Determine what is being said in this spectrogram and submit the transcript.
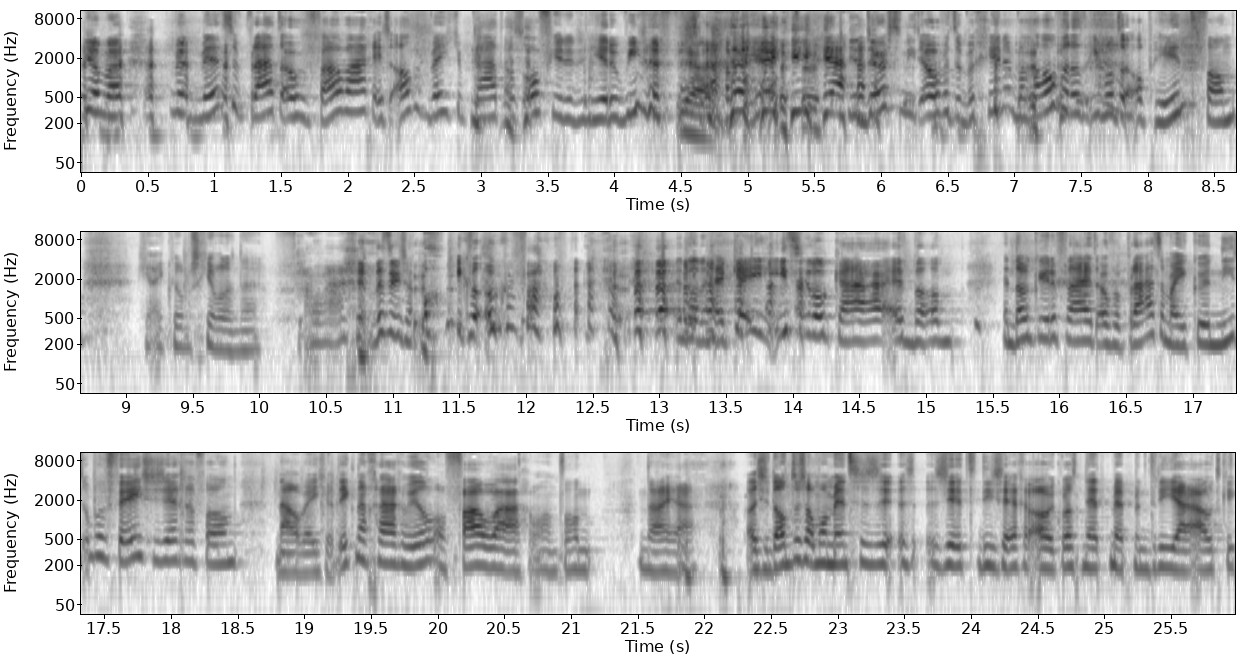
Ja, maar met mensen praten over vouwwagen is altijd een beetje praten alsof je de heroïne Ja. ja. Je durft er niet over te beginnen, behalve dat iemand erop hint van... Ja, ik wil misschien wel een eh, vouwwagen. Dat is zo, oh, ik wil ook een vouwwagen. En dan herken je iets in elkaar en dan, en dan kun je er vrijheid over praten. Maar je kunt niet op een feestje zeggen van... Nou, weet je wat ik nou graag wil? Een vouwwagen. Want dan, nou ja, als je dan tussen allemaal mensen zi- zit die zeggen... Oh, ik was net met mijn drie jaar oud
